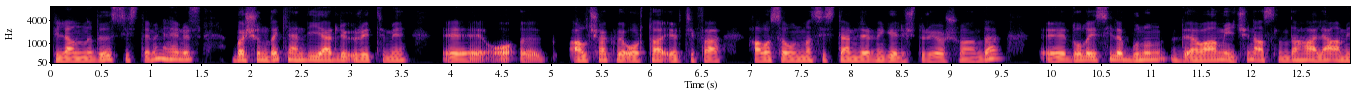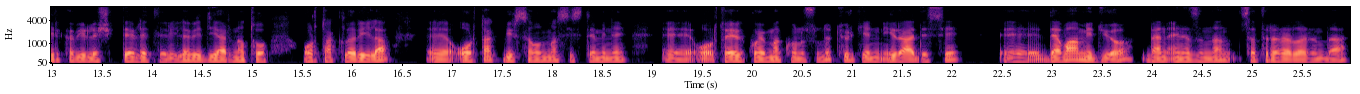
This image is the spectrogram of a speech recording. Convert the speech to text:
planladığı sistemin henüz başında kendi yerli üretimi e, o e, alçak ve orta irtifa hava savunma sistemlerini geliştiriyor şu anda. E, dolayısıyla bunun devamı için aslında hala Amerika Birleşik Devletleri ile ve diğer NATO ortaklarıyla e, ortak bir savunma sistemini e, ortaya koyma konusunda Türkiye'nin iradesi e, devam ediyor. Ben en azından satır aralarında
